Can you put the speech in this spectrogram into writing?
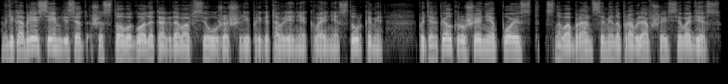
В декабре 76 -го года, когда вовсю уже шли приготовления к войне с турками, потерпел крушение поезд с новобранцами, направлявшийся в Одессу.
